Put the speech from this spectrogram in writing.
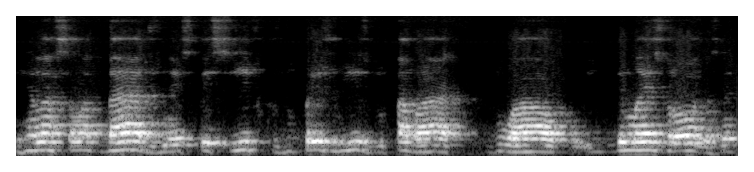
em relação a dados né, específicos do prejuízo do tabaco, do álcool e demais drogas. Né?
